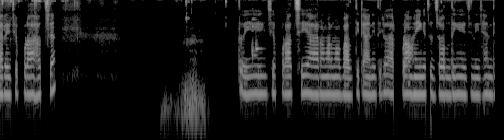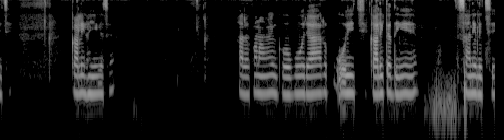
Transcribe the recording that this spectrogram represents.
আর এই যে পোড়া হচ্ছে। তো এই যে পোড়াচ্ছি আর আমার মা বালতিটা আনি দিল আর পোড়া হয়ে গেছে, জল দিয়ে এই যে নিঝান দিচ্ছে। কালি হয়ে গেছে। আর এখন আমি গোবর আর ওই কালিটা দিয়ে সানি নিচ্ছি।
